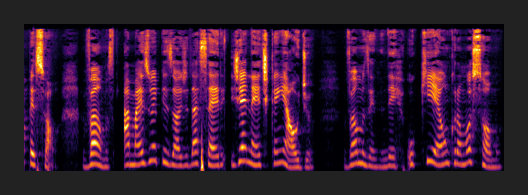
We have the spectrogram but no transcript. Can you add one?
pessoal! Vamos a mais um episódio da série Genética em Áudio. Vamos entender o que é um cromossomo.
